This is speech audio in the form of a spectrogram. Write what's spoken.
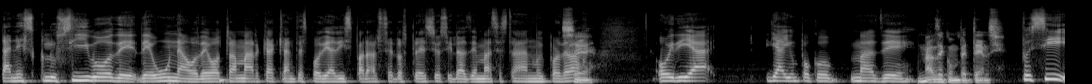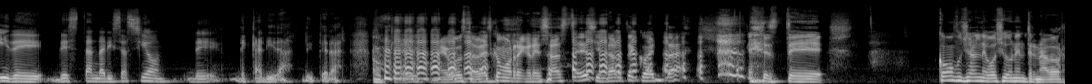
tan exclusivo de, de una o de otra marca que antes podía dispararse los precios y las demás estaban muy por debajo. Sí. Hoy día ya hay un poco más de, Más de competencia. Pues sí, y de, de estandarización de, de calidad, literal. Ok, me gusta. ¿Ves cómo regresaste sin darte cuenta? Este, ¿Cómo funciona el negocio de un entrenador?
